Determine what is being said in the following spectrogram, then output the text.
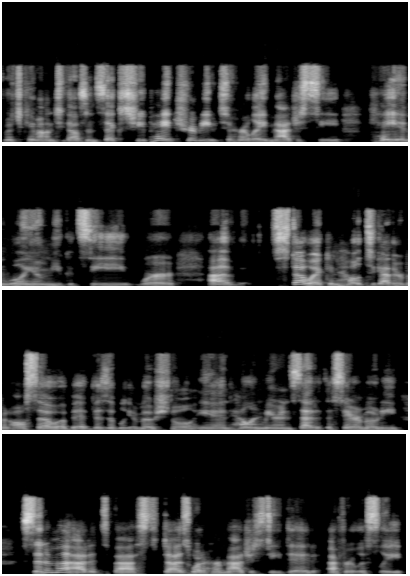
which came out in 2006. She paid tribute to her late majesty. Kate and William, you could see, were uh, stoic and held together, but also a bit visibly emotional. And Helen Mirren said at the ceremony, Cinema at its best does what Her Majesty did effortlessly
